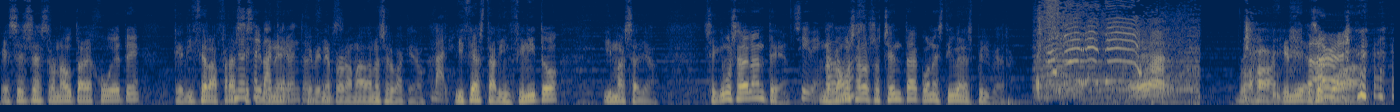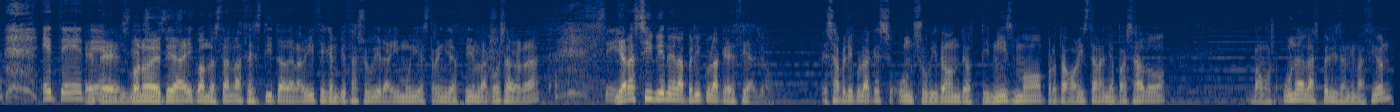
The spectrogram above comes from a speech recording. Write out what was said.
es ese astronauta de juguete que dice la frase No que, viene, vaquero, que viene programada, no es el vaquero. Vale. Dice hasta el infinito y más allá. ¿Seguimos adelante? Sí, venga, Nos vamos, vamos. a los 80 con Steven Spielberg. ET, ET. ET, el Sí, bono sí, de ET sí, ahí sí. cuando está en la cestita de la bici que empieza a subir ahí muy Stranger Things la cosa, ¿verdad? Sí. Y ahora sí viene la película que decía yo. Esa película que es un subidón de optimismo, protagonista el año pasado. Vamos, una de las pelis de animación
